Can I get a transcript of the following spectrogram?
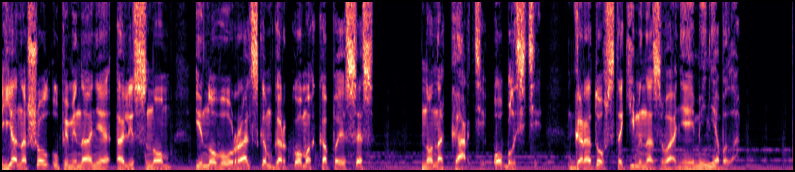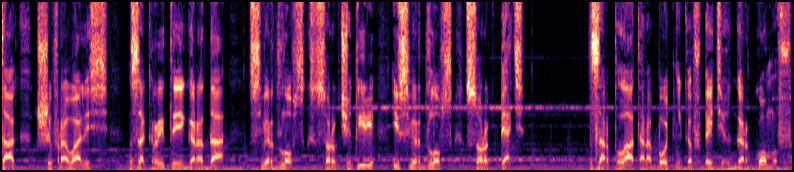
я нашел упоминание о лесном и новоуральском горкомах КПСС, но на карте области городов с такими названиями не было. Так шифровались закрытые города Свердловск-44 и Свердловск-45. Зарплата работников этих горкомов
